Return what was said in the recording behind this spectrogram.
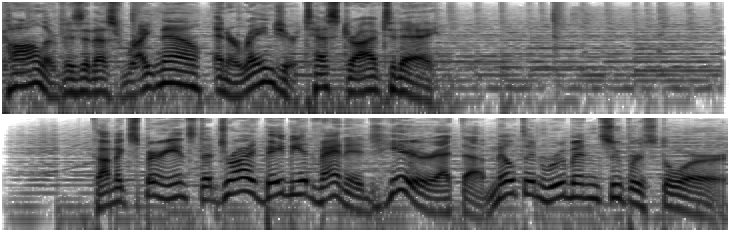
Call or visit us right now and arrange your test drive today. Come experience the Drive Baby Advantage here at the Milton Ruben Superstore.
